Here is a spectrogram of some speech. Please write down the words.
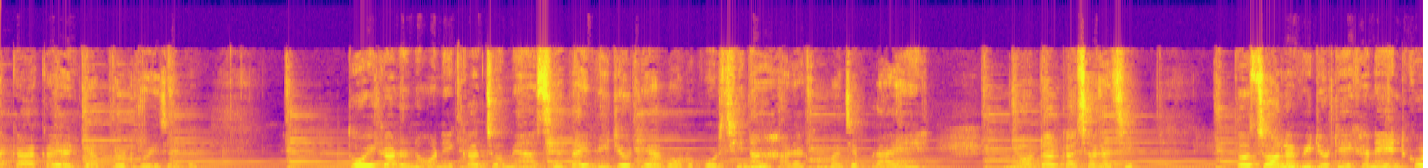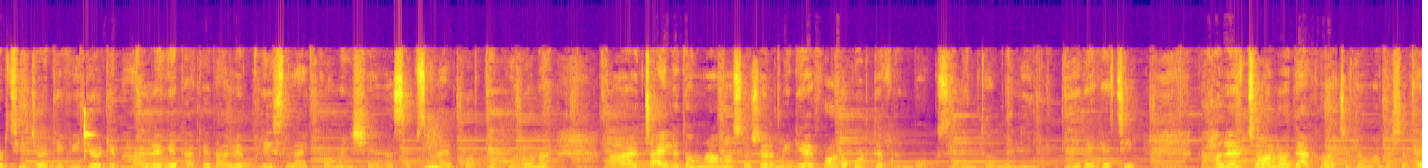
একা একাই আর কি আপলোড হয়ে যাবে। তো ওই কারণে অনেক কাজ জমে আছে, তাই ভিডিওটি আর বড় করছি না। আর এখন বাজে প্রায় নটার কাছাকাছি। তো চলো ভিডিওটি এখানে এন্ড করছি। যদি ভিডিওটি ভালো লেগে থাকে তাহলে প্লিজ লাইক কমেন্ট শেয়ার আর সাবস্ক্রাইব করতে ভুলো না। আর চাইলে তোমরা আমার সোশ্যাল মিডিয়ায় ফলো করতে পারো। বক্সে কিন্তু আমি লিঙ্ক দিয়ে রেখেছি। তাহলে চলো দেখা হচ্ছে তোমাদের সাথে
